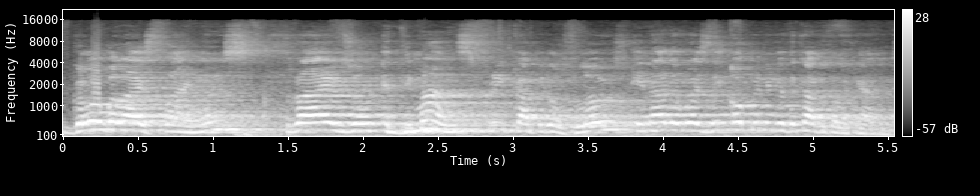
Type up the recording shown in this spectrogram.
Globalized finance thrives on and demands free capital flows, in other words, the opening of the capital account.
